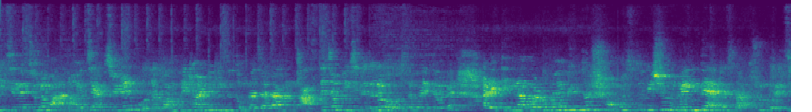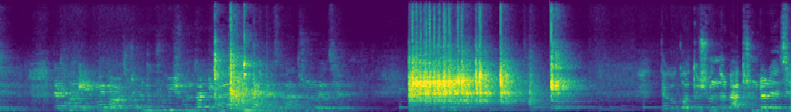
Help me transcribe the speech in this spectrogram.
কিচেনের জন্য বানানো হয়েছে অ্যাকচুয়ালি পুরোটা কমপ্লিট হয়নি, কিন্তু তোমরা যারা আসতে চাও কিচেনের জন্য ব্যবস্থা করে দিতে পারবে। আর এই তিন নাম্বার রুমেও কিন্তু সমস্ত কিছু রুমে কিন্তু অ্যাটাচ বাথরুম রয়েছে। দেখো এই রুমের দরজাটা কিন্তু খুবই সুন্দর, এখানে কিন্তু অ্যাটাচ বাথরুম রয়েছে। সুন্দর বাথরুমটা রয়েছে।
